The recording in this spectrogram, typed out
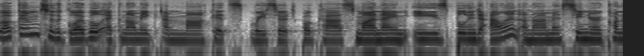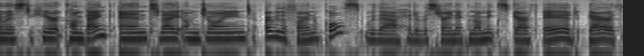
Welcome to the Global Economic and Markets Research Podcast. My name is Belinda Allen and I'm a senior economist here at CommBank. And today I'm joined over the phone, of course, with our head of Australian economics, Gareth Aird. Gareth,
